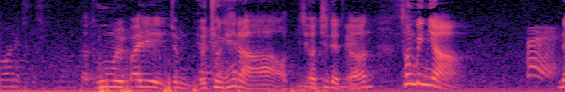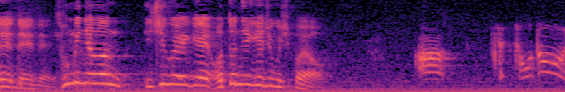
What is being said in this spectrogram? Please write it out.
조언해주고 싶어요. 그러니까 도움을 빨리 좀 요청해라. 어찌, 어찌됐든. 성빈 양. 네. 네네네. 성빈 양은 이 친구에게 어떤 얘기 해주고 싶어요? 아, 제- 저도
